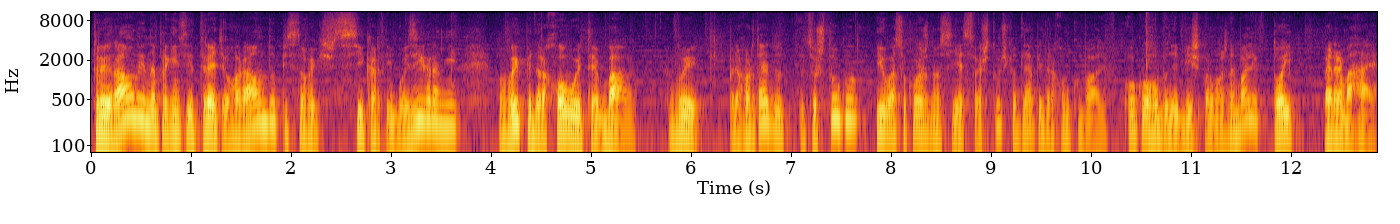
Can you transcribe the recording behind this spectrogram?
три раунди, наприкінці третього раунду, після того, як всі картки були зіграні, ви підраховуєте бали. Ви перегортаєте цю штуку, і у вас у кожного є своя штучка для підрахунку балів. У кого буде більш переможних балів, той перемагає.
